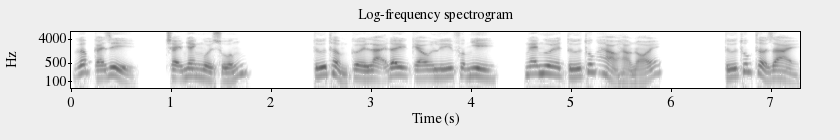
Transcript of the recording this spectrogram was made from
gấp cái gì, chạy nhanh ngồi xuống. Tứ thẩm cười lại đây kéo Lý Phượng Nhi, nghe ngươi tứ thúc hảo hảo nói. Tứ thúc thở dài,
